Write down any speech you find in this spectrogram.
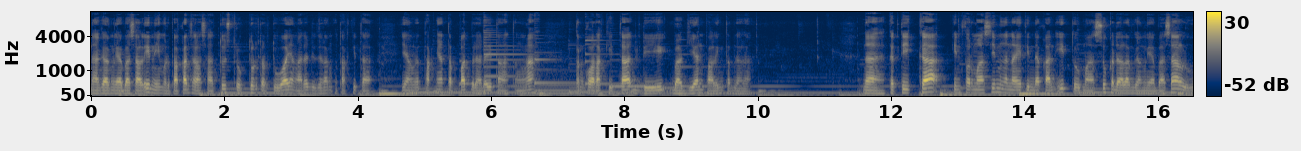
Nah, ganglia basal ini merupakan salah satu struktur tertua yang ada di dalam otak kita, yang letaknya tepat berada di tengah-tengah tengkorak kita di bagian paling terdalam. Nah, ketika informasi mengenai tindakan itu masuk ke dalam ganglia basal lu,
